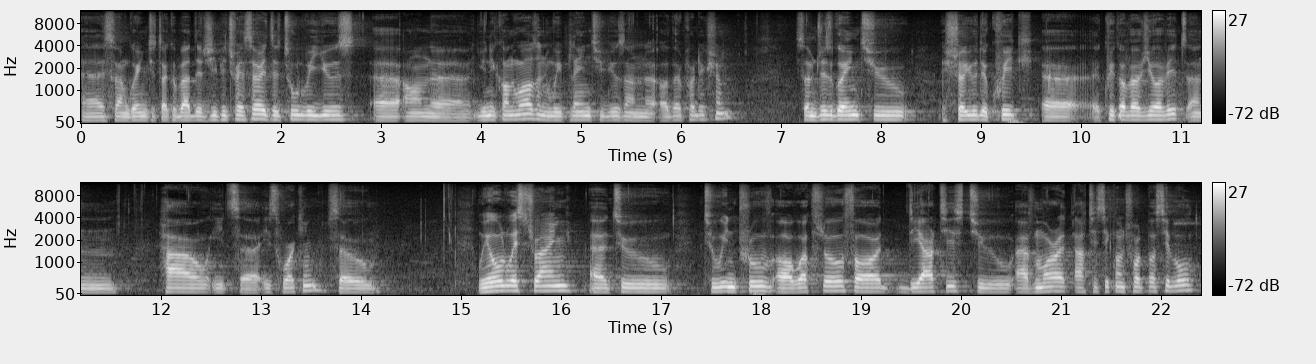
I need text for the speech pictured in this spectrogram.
Uh, so I'm going to talk about the GP Tracer. It's a tool we use on Unicorn Wars and we plan to use on other production. So I'm just going to show you the quick, uh, a quick overview of it and how it's, uh, it's working. So we're always trying uh, to, to improve our workflow for the artist to have more artistic control possible.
